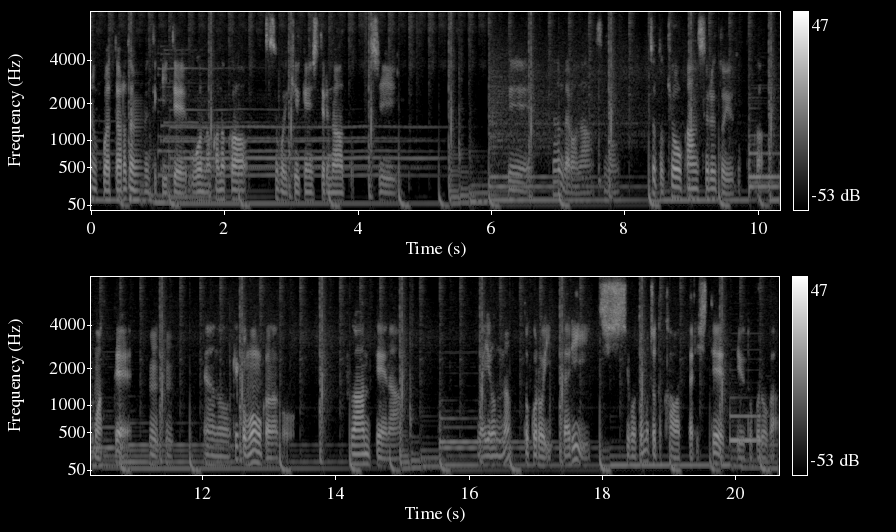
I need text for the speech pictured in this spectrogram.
なんかこうやって改めて聞いて、うわ、なかなかすごい経験してるなと思ったし、で、なんだろうな、その、ちょっと共感するというとこがもあって、うんうん。あの結構桃香がこう不安定な、まあ、いろんなところ行ったり仕事もちょっと変わったりしてっていうところが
